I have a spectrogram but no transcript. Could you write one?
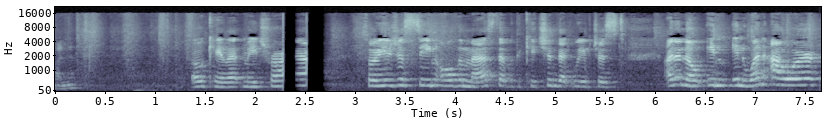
Anya? Okay, let me try. So you just seen all the mess that the kitchen that we've just I don't know, in, in one hour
